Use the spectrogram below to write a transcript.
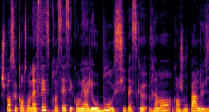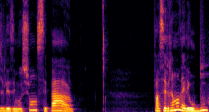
Je pense que quand on a fait ce process et qu'on est allé au bout aussi, parce que vraiment, quand je vous parle de vivre les émotions, c'est pas. Euh, enfin, c'est vraiment d'aller au bout,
